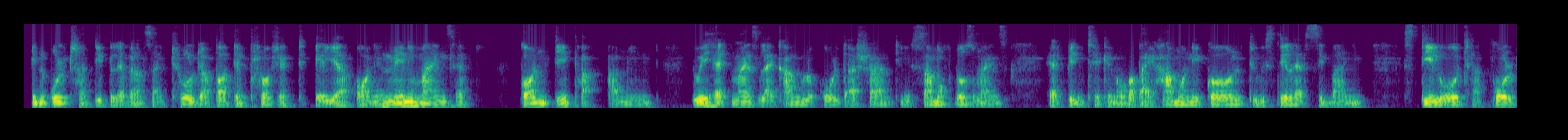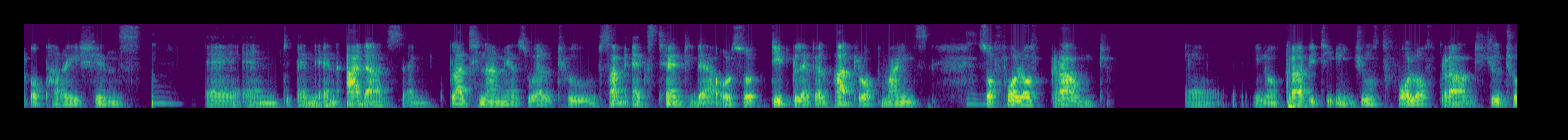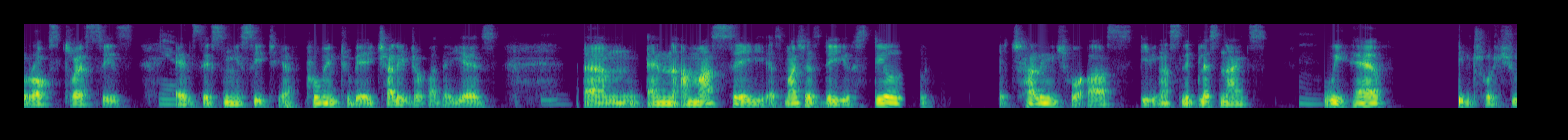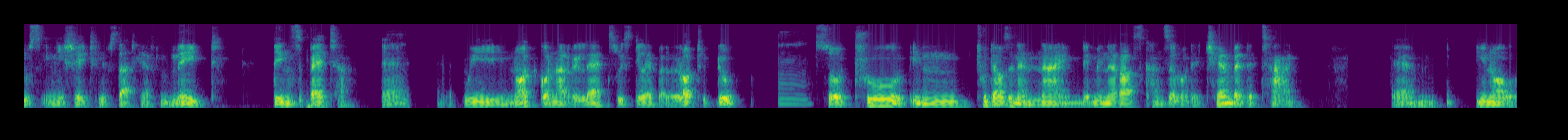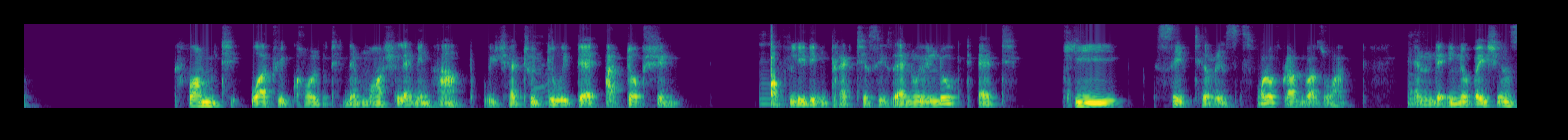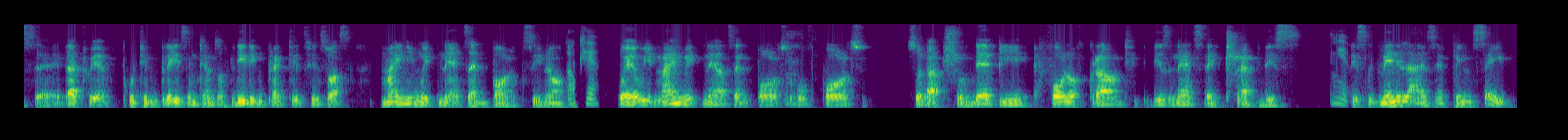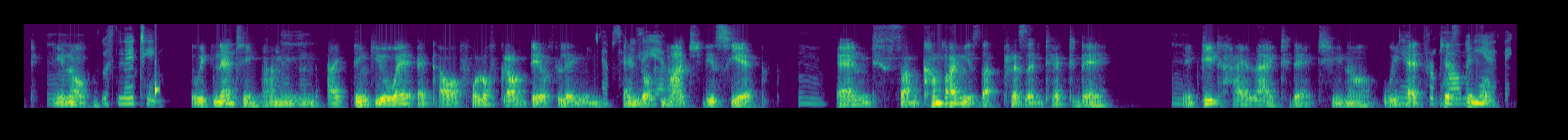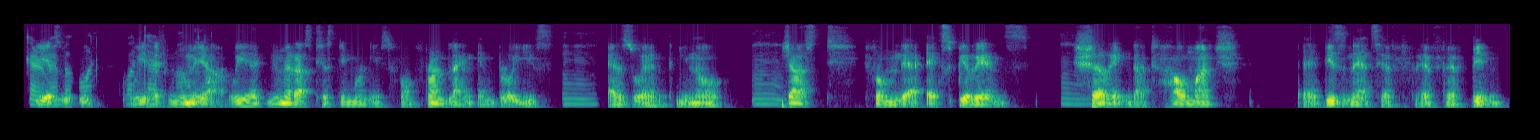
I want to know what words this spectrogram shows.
in ultra deep levels. I told you about the project earlier on, and many mines have gone deeper. I mean, we had mines like AngloGold, Ashanti. Some of those mines have been taken over by Harmony Gold. We still have Sibanye, Stillwater, gold operations, Mm. uh, and and and others, and platinum as well to some extent. There are also deep level hard rock mines. Mm. So fall of ground, you know, gravity induced fall of ground due to rock stresses Yeah. and seismicity have proven to be a challenge over the years. Mm. Um, and I must say, as much as they are still a challenge for us, giving us sleepless nights, Mm. we have introduced initiatives that have made things better. And we're not gonna relax. We still have a lot to do. Mm. So through in 2009, the Minerals Council or the chamber at the time, um, you know, formed what we called the MOSH Learning Hub, which had to do with the adoption Mm. of leading practices. And we looked at key safety risks. Fall of ground was one. And the innovations uh, that we have put in place in terms of leading practices was mining with nets and bolts, you know, Okay. where we mine with nets and bolts, Mm. roof bolts, so that should there be a fall of ground, these nets, they trap this. Yeah. this many lives have been saved, you Mm. know, With netting. with netting. I mean, I think you were at our fall of ground day of learning end of yeah. March this year, Mm. and some companies that presented there, Mm. they did highlight that, you know, we Yeah, had from Harmony, I testimony. think I yes, remember we- one. We had yeah, we had numerous testimonies from frontline employees Mm. as well, you know, Mm. just from their experience Mm. sharing that how much uh, these nets have, have have been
